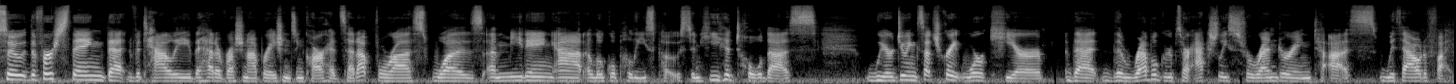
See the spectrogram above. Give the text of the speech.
So, the first thing that Vitali, the head of Russian operations in CAR, had set up for us was a meeting at a local police post. And he had told us, We're doing such great work here that the rebel groups are actually surrendering to us without a fight.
